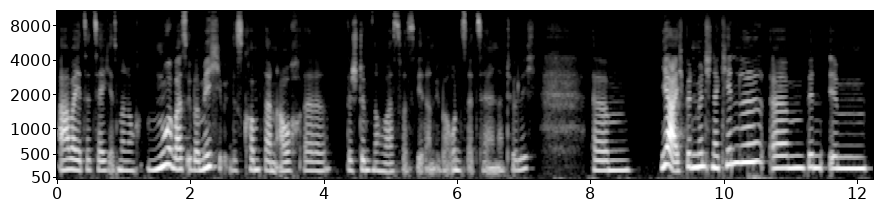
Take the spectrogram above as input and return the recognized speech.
Aber jetzt erzähle ich erstmal noch nur was über mich. Das kommt dann auch äh, bestimmt noch was, was wir dann über uns erzählen natürlich. Ähm, ja, ich bin Münchner Kindel, ähm, bin im,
